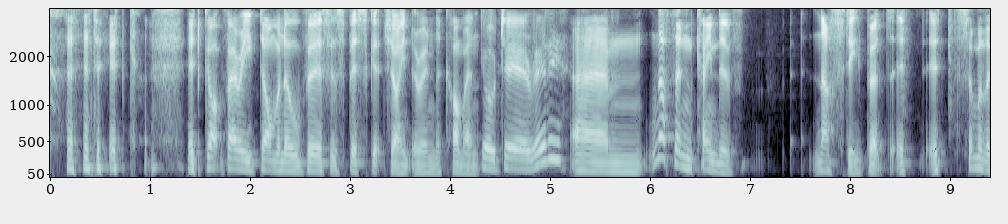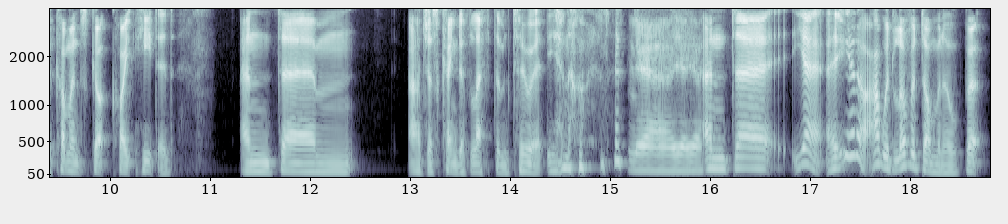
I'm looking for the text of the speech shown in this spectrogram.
it, it got very domino versus biscuit jointer in the comments. Oh dear. Really? Um, nothing kind of nasty, but it, it some of the comments got quite heated, and um, I just kind of left them to it, you know. Yeah. Yeah. Yeah. and uh, yeah, you know, I would love a domino, but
